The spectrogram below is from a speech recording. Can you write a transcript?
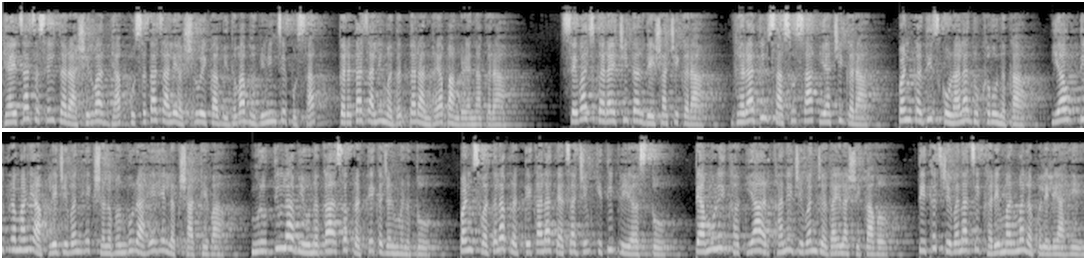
घ्यायचाच असेल तर आशीर्वाद घ्या. पुसता चाले अश्रू एका विधवा भगिनींचे पुसा. करता चाली मदत तर आंधळ्या पांगळ्यांना करा. सेवाच करायची तर देशाची करा. घरातील सासू साथ याची करा. पण कधीच कोणाला दुखवू नका. या उक्तीप्रमाणे आपले जीवन हे क्षणभंगूर आहे हे लक्षात ठेवा. मृत्यूला भिवू नका असं प्रत्येकजण म्हणतो पण स्वतःला प्रत्येकाला त्याचा जीव किती प्रिय असतो. त्यामुळे खत या अर्थाने जीवन जगायला शिकावं. तिथंच जीवनाचे खरे मर्म लपलेले आहे.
